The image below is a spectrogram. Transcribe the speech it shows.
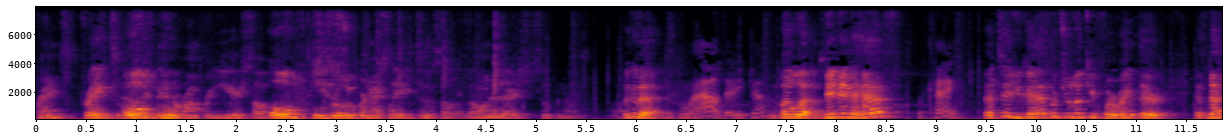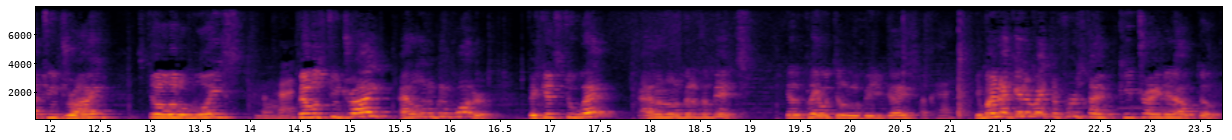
Frank's. Frank's, They've old been school. around for years, so Old school, she's bro. a super nice lady too. So the owner there, she's super nice. Look at that. Wow, there you go. About what, a minute and a half? Okay. That's it, you guys. That's what you're looking for right there. It's not too dry, still a little moist. Okay. If it was too dry, add a little bit of water. If it gets too wet, add a little bit of the mix. You gotta play with it a little bit, you guys. Okay. You might not get it right the first time. Keep trying it out though.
